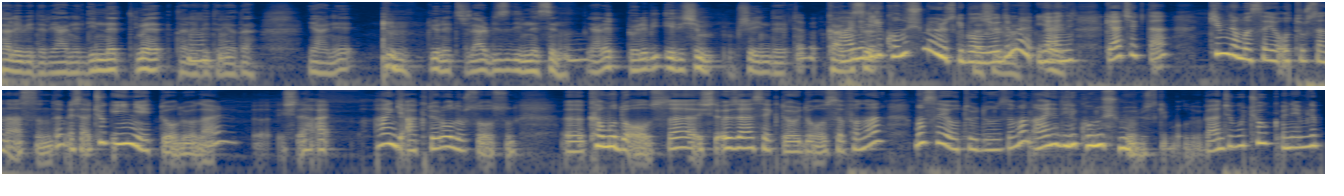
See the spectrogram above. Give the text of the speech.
talebidir. Yani dinletme talebidir Hı-hı. ya da yani yöneticiler bizi dinlesin. Hı. Yani hep böyle bir erişim şeyinde Tabii. Aynı dili konuşmuyoruz gibi oluyor değil mi? Yani evet. gerçekten kimle masaya otursan aslında mesela çok iyi niyetli oluyorlar. İşte hangi aktör olursa olsun e, kamuda olsa işte özel sektörde olsa falan masaya oturduğun zaman aynı dili konuşmuyoruz gibi oluyor. Bence bu çok önemli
